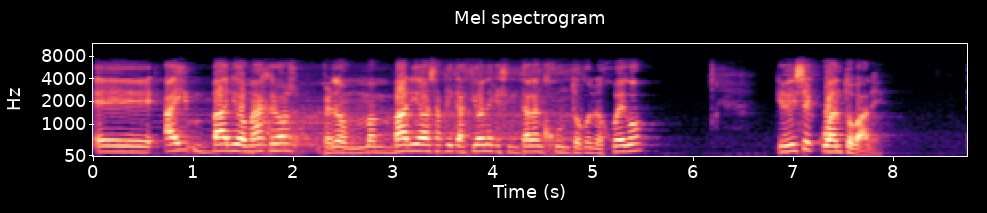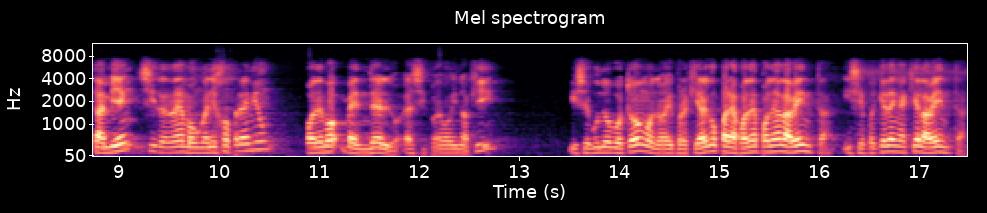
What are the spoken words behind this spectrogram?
eh, hay varios macros, perdón, varias aplicaciones que se instalan junto con el juego que dice cuánto vale. También, si tenemos un alijo premium, podemos venderlo. Es decir, podemos irnos aquí y segundo botón, bueno, hay por aquí algo para poder poner a la venta y se queden aquí a la venta.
